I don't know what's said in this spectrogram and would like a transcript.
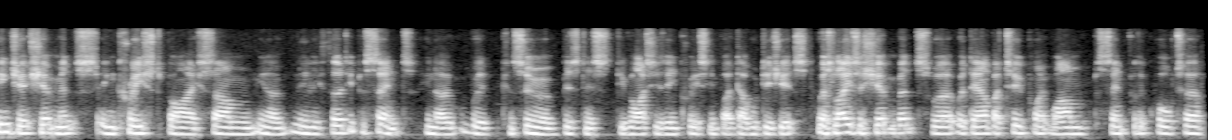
inkjet shipments increased by some, you know, nearly 30%, you know, with consumer business business devices increasing by double digits, whereas laser shipments were, were down by 2.1% for the quarter.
